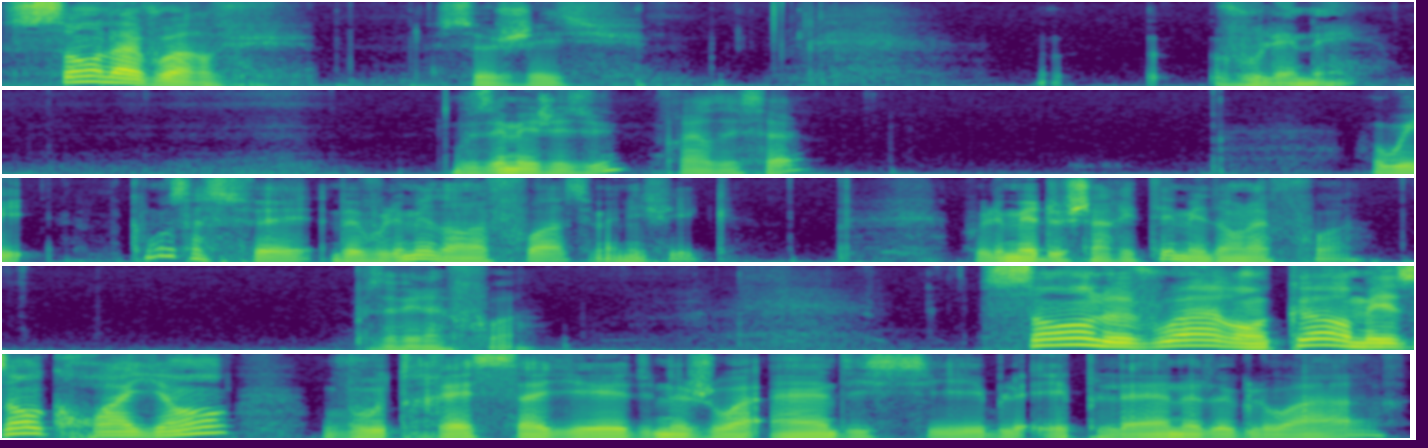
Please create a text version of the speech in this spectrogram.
Sans l'avoir vu, ce Jésus, vous l'aimez. Vous aimez Jésus, frères et sœurs? Oui. Comment ça se fait? Ben, Vous l'aimez dans la foi, c'est magnifique. Vous l'aimez de charité, mais dans la foi. Vous avez la foi sans le voir encore, mais en croyant, vous tressaillez d'une joie indicible et pleine de gloire,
